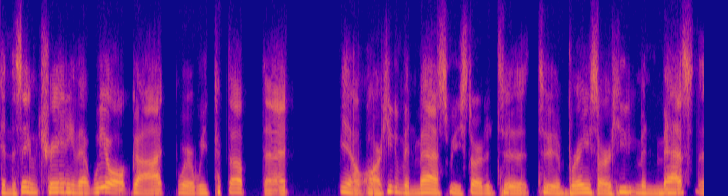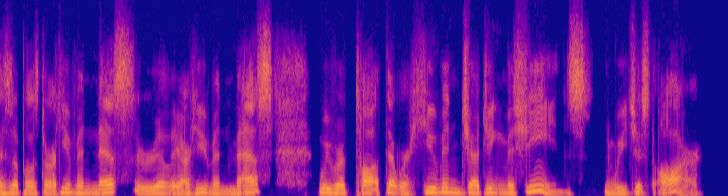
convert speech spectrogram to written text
in the same training that we all got, where we picked up that, you know, our human mess, we started to to embrace our human mess as opposed to our humanness, or really our human mess. We were taught that we're human judging machines, and we just are.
